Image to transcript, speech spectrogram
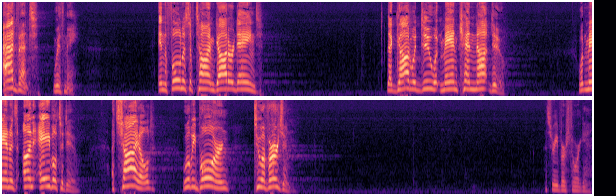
Advent with me. In the fullness of time, God ordained that God would do what man cannot do, what man is unable to do a child will be born to a virgin. Let's read verse 4 again.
